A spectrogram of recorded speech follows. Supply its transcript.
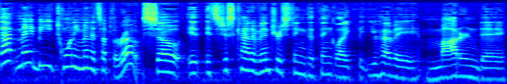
that may be 20 minutes up the road. So it, it's just kind of interesting to think like that you have a modern day.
